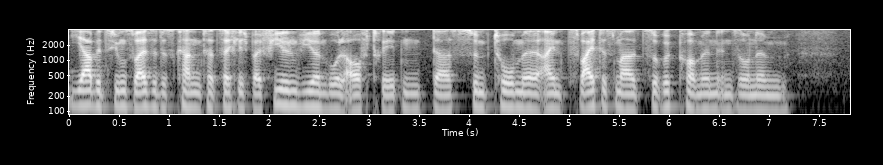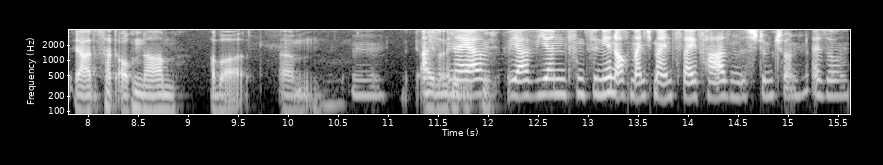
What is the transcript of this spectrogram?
Ja, beziehungsweise das kann tatsächlich bei vielen Viren wohl auftreten, dass Symptome ein zweites Mal zurückkommen in so einem, ja, das hat auch einen Namen, aber ähm, hm. Achso, naja, ja, Viren funktionieren auch manchmal in zwei Phasen, das stimmt schon. Also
